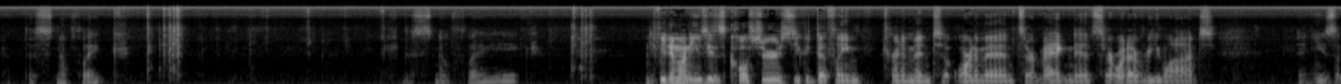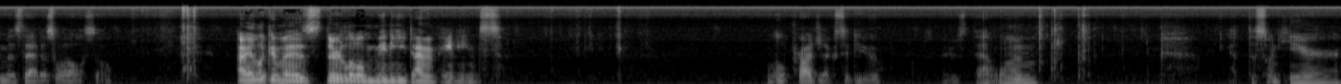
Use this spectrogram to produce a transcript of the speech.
Got this snowflake. Snowflake. If you didn't want to use these as coasters, you could definitely turn them into ornaments or magnets or whatever you want and use them as that as well. So I look at them as they're little mini diamond paintings. Little projects to do. There's that one. Got this one here.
